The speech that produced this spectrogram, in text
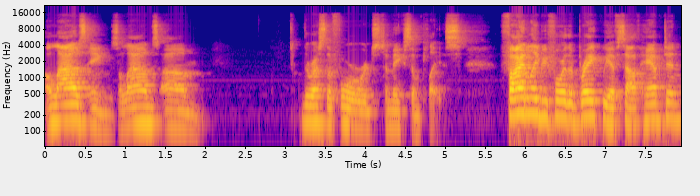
allows Ings, allows um, the rest of the forwards to make some plays. Finally, before the break, we have Southampton,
